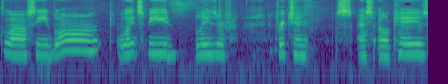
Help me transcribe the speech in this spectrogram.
Glossy Block. Lightspeed. Blazer friction SLKs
